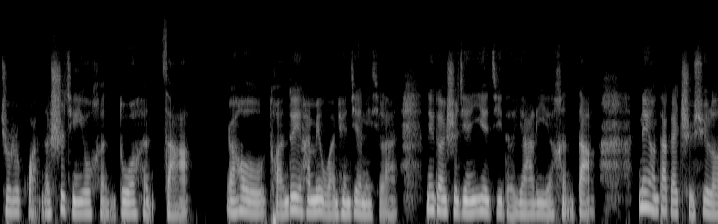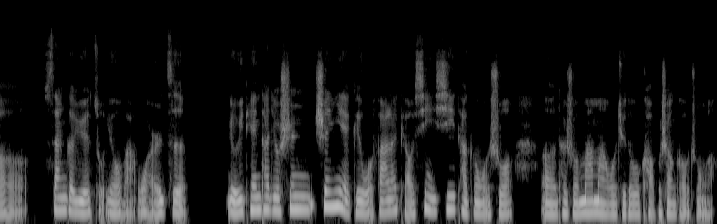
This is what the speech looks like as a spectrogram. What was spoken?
就是管的事情有很多很杂，然后团队还没有完全建立起来，那段时间业绩的压力也很大，那样大概持续了三个月左右吧。我儿子有一天他就深深夜给我发了条信息，他跟我说，呃，他说妈妈，我觉得我考不上高中了。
